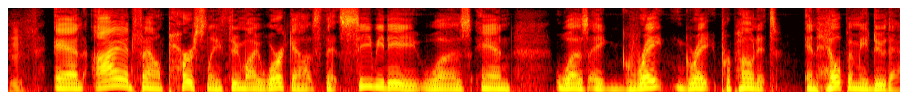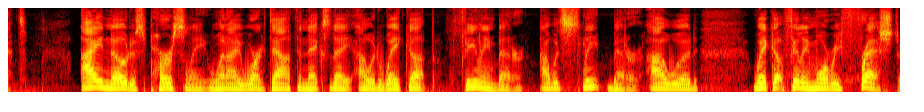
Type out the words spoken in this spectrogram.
Mm. And I had found personally through my workouts that CBD was and was a great, great proponent in helping me do that. I noticed personally when I worked out the next day, I would wake up feeling better. I would sleep better. I would wake up feeling more refreshed.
